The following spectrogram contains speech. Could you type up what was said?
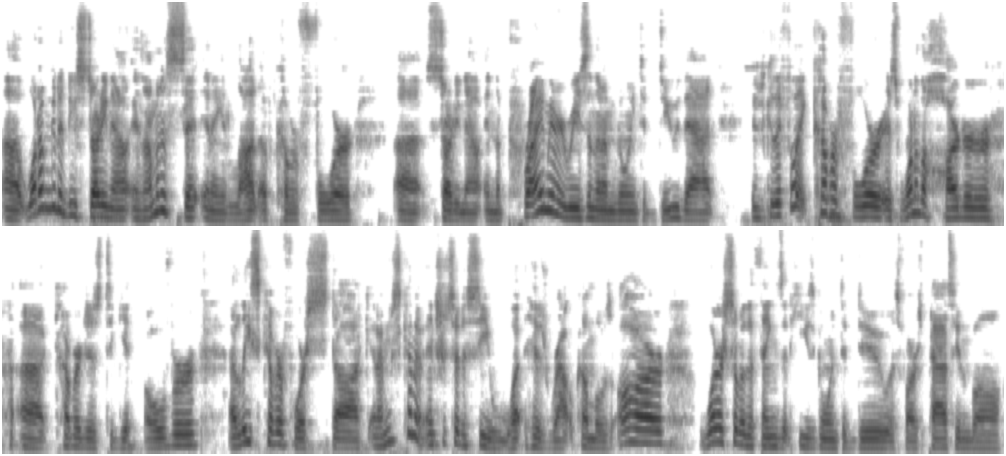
uh, what I'm going to do starting out is I'm going to sit in a lot of cover four uh, starting out. And the primary reason that I'm going to do that is because I feel like cover four is one of the harder uh, coverages to get over, at least cover four stock. And I'm just kind of interested to see what his route combos are. What are some of the things that he's going to do as far as passing the ball?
